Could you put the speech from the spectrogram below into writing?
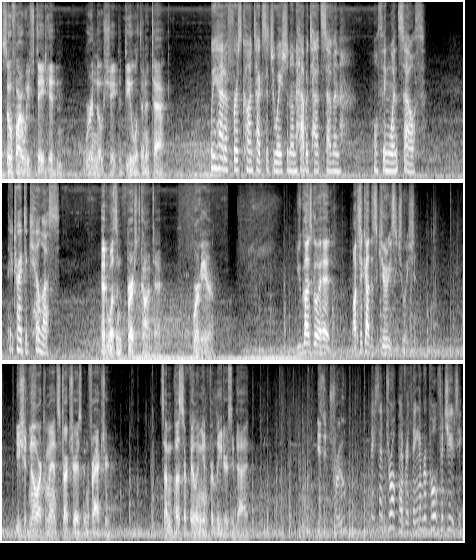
So far, we've stayed hidden. We're in no shape to deal with an attack. We had a first contact situation on Habitat 7. Whole thing went south. They tried to kill us. That wasn't first contact. We're here. You guys go ahead. I'll check out the security situation. You should know our command structure has been fractured. Some of us are filling in for leaders who died. Is it true? They said drop everything and report for duty.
